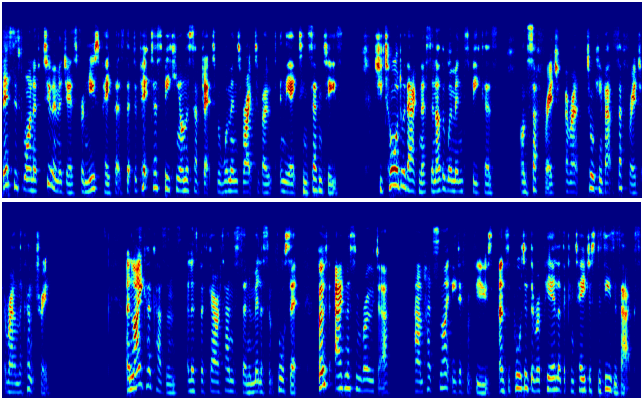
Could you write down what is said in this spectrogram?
This is one of two images from newspapers that depict her speaking on the subject of a woman's right to vote in the 1870s. She toured with Agnes and other women speakers on suffrage, around, talking about suffrage around the country. Unlike her cousins, Elizabeth Garrett Anderson and Millicent Fawcett, both Agnes and Rhoda um, had slightly different views and supported the repeal of the Contagious Diseases Acts,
